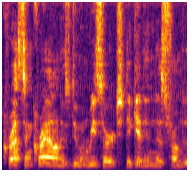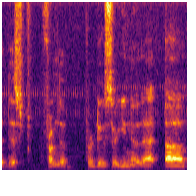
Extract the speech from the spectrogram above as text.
Crescent Crown is doing research. They get in this from the this from the producer. You know that. Um,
